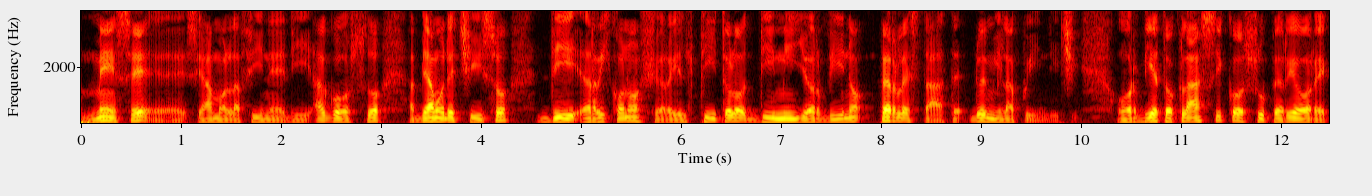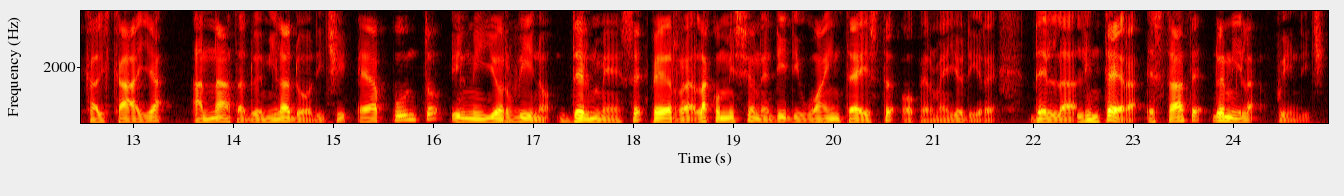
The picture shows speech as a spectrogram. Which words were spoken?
mese, eh, siamo alla fine di agosto, abbiamo deciso di riconoscere il titolo di miglior vino per l'estate 2015. Orvieto classico superiore Calcaia annata 2012 è appunto il miglior vino del mese per la commissione di The Wine Taste, o per meglio dire dell'intera estate 2015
